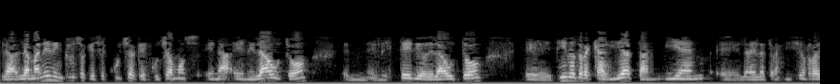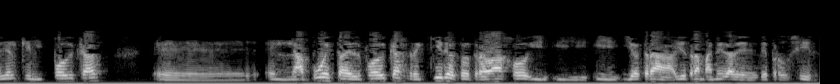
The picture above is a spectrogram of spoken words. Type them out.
la, manera incluso que se escucha que escuchamos en, en el auto en el estéreo del auto eh, tiene otra calidad también eh, la de la transmisión radial que el podcast eh, en la apuesta del podcast requiere otro trabajo y, y, otra y otra manera de producir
